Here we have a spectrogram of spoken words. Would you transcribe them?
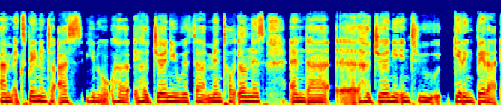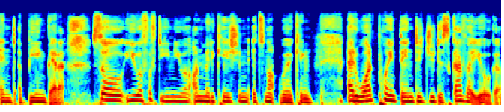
um, explaining to us you know her her journey with uh, mental illness and uh, uh her journey into getting better and uh, being better. So you are 15, you are on medication, it's not working. At what point then did you discover yoga?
